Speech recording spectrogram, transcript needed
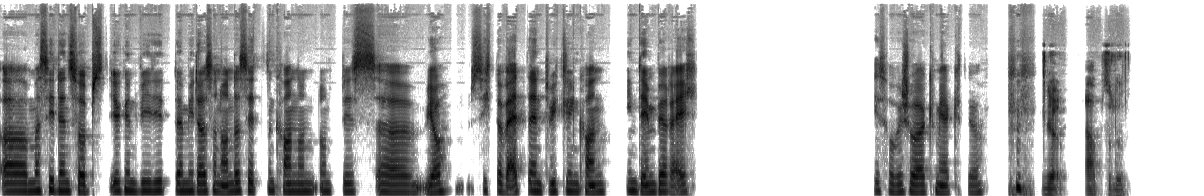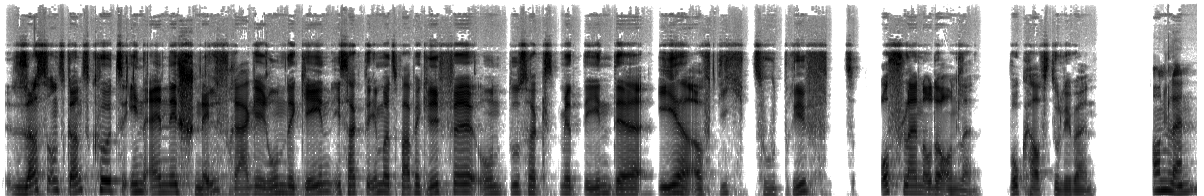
äh, man sich denn selbst irgendwie damit auseinandersetzen kann und, und das, äh, ja, sich da weiterentwickeln kann in dem Bereich. Das habe ich schon auch gemerkt, ja. Ja, absolut. Lass uns ganz kurz in eine Schnellfragerunde gehen. Ich sag dir immer zwei Begriffe und du sagst mir den, der eher auf dich zutrifft. Offline oder online? Wo kaufst du lieber ein? Online.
